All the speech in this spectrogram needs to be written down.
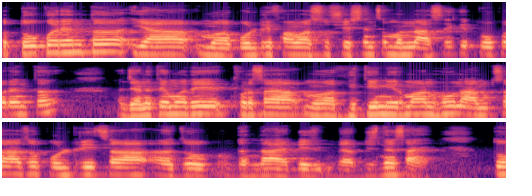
तर तोपर्यंत या पोल्ट्री फार्म असोसिएशनचं म्हणणं असं आहे की तोपर्यंत जनतेमध्ये थोडासा भीती निर्माण होऊन आमचा जो पोल्ट्रीचा जो धंदा आहे बिझनेस आहे तो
